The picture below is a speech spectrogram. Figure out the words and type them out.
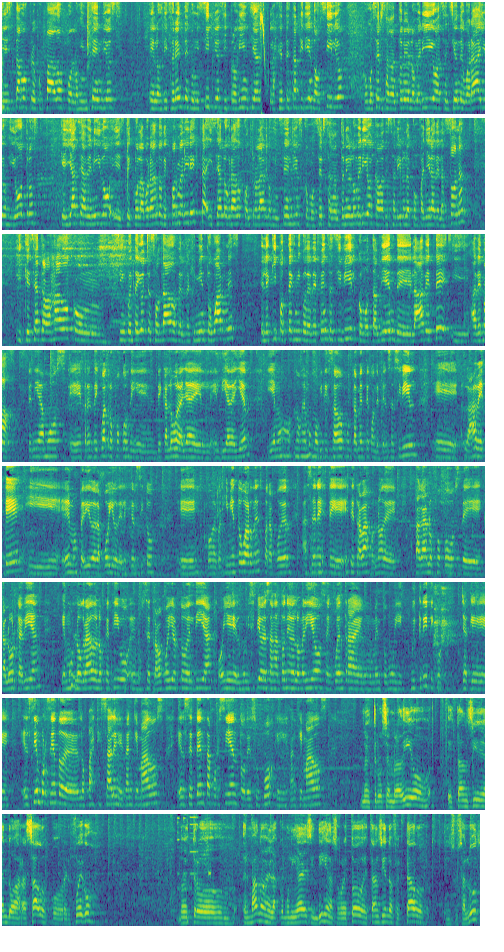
Estamos preocupados por los incendios en los diferentes municipios y provincias. La gente está pidiendo auxilio, como ser San Antonio de Lomerío, Ascensión de Guarayos y otros, que ya se ha venido este, colaborando de forma directa y se ha logrado controlar los incendios, como ser San Antonio de Lomerío. Acaba de salir una compañera de la zona y que se ha trabajado con 58 soldados del regimiento Warnes, el equipo técnico de defensa civil, como también de la ABT y además Teníamos 34 eh, focos de, calor allá el, día de ayer y hemos, nos hemos movilizado juntamente con Defensa Civil, eh, la ABT y hemos pedido el apoyo del Ejército eh, con el Regimiento Warnes para poder hacer este, este trabajo ¿no? de apagar los focos de calor que habían Hemos logrado el objetivo, se trabajó ayer todo el día. Hoy el municipio de San Antonio de Lomerío se encuentra en un momento muy, muy crítico, ya que el 100% de los pastizales están quemados, el 70% de sus bosques están quemados. Nuestros sembradíos están siendo arrasados por el fuego. Nuestros hermanos en las comunidades indígenas, sobre todo, están siendo afectados en su salud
